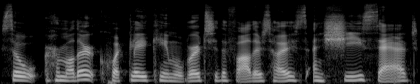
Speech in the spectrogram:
So her mother quickly came over to the father's house, and she said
